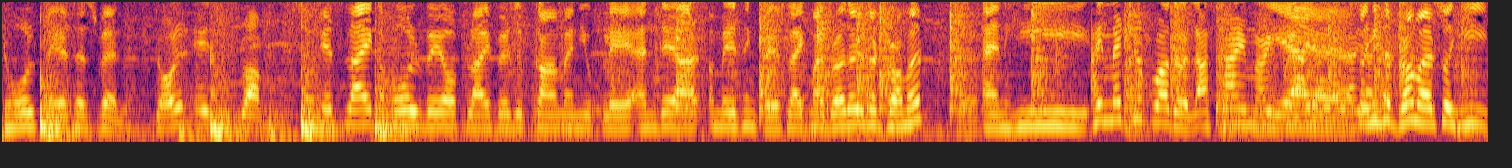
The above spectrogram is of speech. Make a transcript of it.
dhol players as well Dhol is drum. so it's like a whole way of life where you come and you play and they are amazing players like my brother is a drummer and he I met your brother last time. I, yeah, yeah, yeah. So he's a drummer, so he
